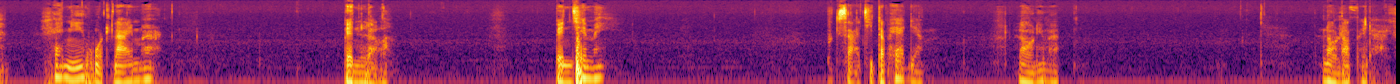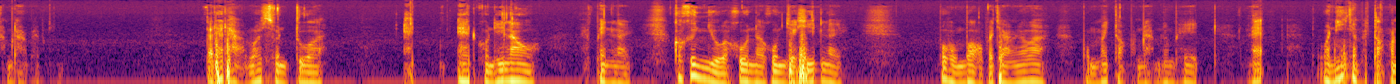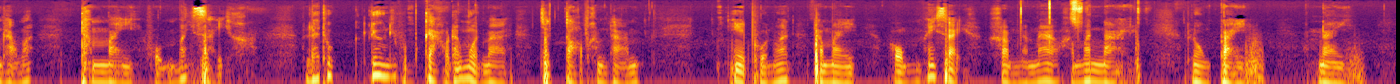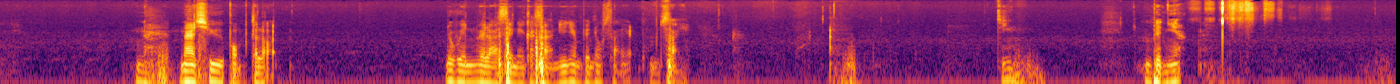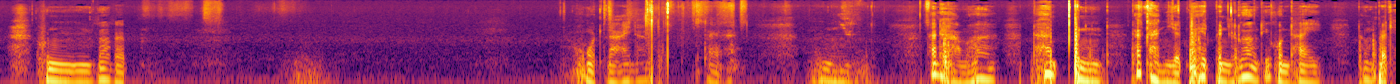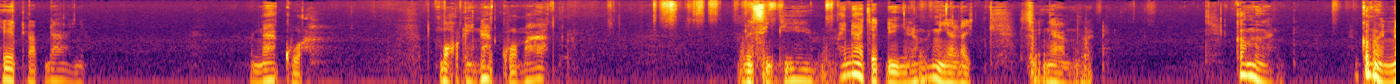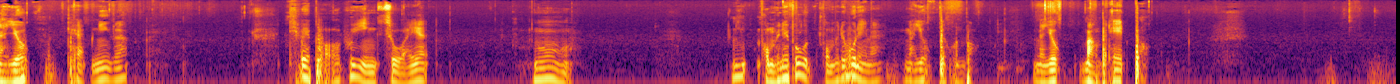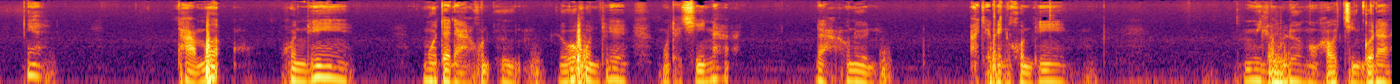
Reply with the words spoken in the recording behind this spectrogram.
แค่นี้โหดร้ายมาก เป็นเหรอ เป็นใช่ไหม ปรึกษาจิตแพทย์ยัง เรานี่แบบ เรารับไม่ได้คำถามแบบ แต่ถ้าถามว่าส่วนตัวแอดแอดคนที่เล่าเป็นอะไร ก็ขึ้นอยู่กับคุณนะคุณจะคิดอะไรพราะผมบอกประจำแล้วว่า ผมไม่ตอบคำถามเรื่องเพศ และวันนี้จะมาตอบคำถามว่าทำไมผมไม่ใส่ค่ะ และทุกเรื่องที่ผมกล่าวทั้งหมดมาจะตอบคำถาม เหตุผลว่าทำไมผมไม่ใส่คำนำหน้าคำว่านาย ลงไปในหน้าชื่อผมตลอด ยกเว้นเวลาเซ็นเอกสารนี้ยังเป็นต้องใส่ผมใส่ จริง มันเป็นเงี้ย คุณก็แบบโหดร้ายนะ แต่ถ้าถามว่า ถ้าเป็นถ้าการเหยียดเพศเป็นเรื่องที่คนไทยทั้งประเทศรับได้เนี่ยมันน่ากลัว บอกเลยน่ากลัวมาก เป็นสิ่งที่ไม่น่าจะดีแล้วไม่มีอะไรสวยงามด้วยก็เหมือน ก็เหมือนนายกแถบนี้แล้ว ที่ไปพอผู้หญิงสวยอะโง่นี่ผมไม่ได้พูด ผมไม่ได้พูดเองนะ นายกเป็นคนบอก นายกบางประเทศบอก เนี่ย ถามว่าคนที่มัวแต่ด่าคนอื่น หรือว่าคนที่มัวแต่ชี้หน้าด่าคนอื่น อาจจะเป็นคนที่ ไม่รู้เรื่องของเขาจริงก็ได้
